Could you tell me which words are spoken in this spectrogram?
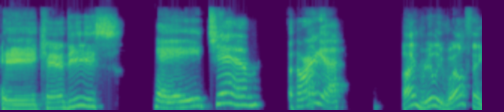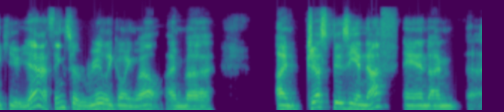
Hey, Candice. Hey, Jim. How are you? I'm really well, thank you. Yeah, things are really going well. I'm uh I'm just busy enough and I'm uh,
